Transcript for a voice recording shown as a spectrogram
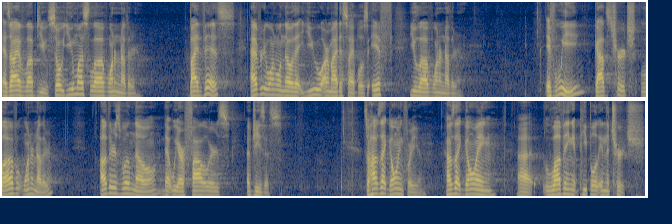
as I have loved you, so you must love one another. By this, Everyone will know that you are my disciples if you love one another. If we, God's church, love one another, others will know that we are followers of Jesus. So, how's that going for you? How's that going uh, loving people in the church?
